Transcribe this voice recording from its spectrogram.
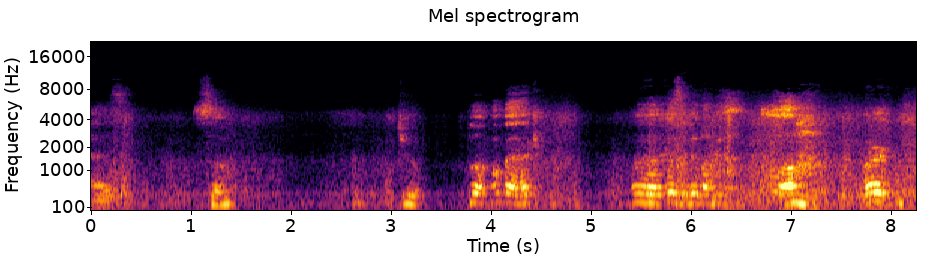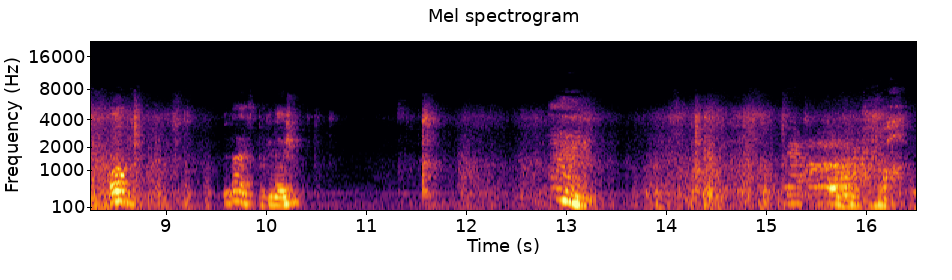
As so. Get you pump my back. Uh, I guess I did not do that. Ugh. Alright, well, good night, Spooky Nation. Mm. Ugh.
